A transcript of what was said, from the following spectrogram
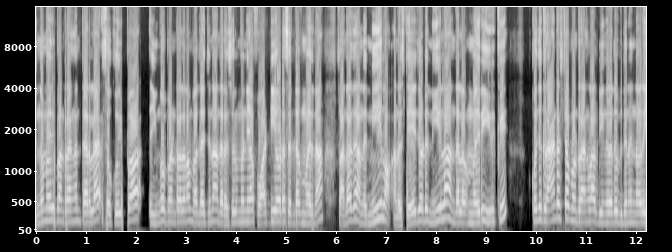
எந்த மாதிரி பண்ணுறாங்கன்னு தெரில ஸோ குறிப்பாக இவங்க பண்ணுறதெல்லாம் பார்த்தாச்சுன்னா அந்த ரெசுல்மனியா ஃபார்ட்டியோட செட்டப் மாதிரி தான் ஸோ அதாவது அந்த நீளம் அந்த ஸ்டேஜோட நீளம் அந்த அளவு மாதிரி இருக்குது கொஞ்சம் கிராண்டஸ்ட்டாக பண்ணுறாங்களா அப்படிங்கிறது பார்த்தீங்கன்னா இன்னொரு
